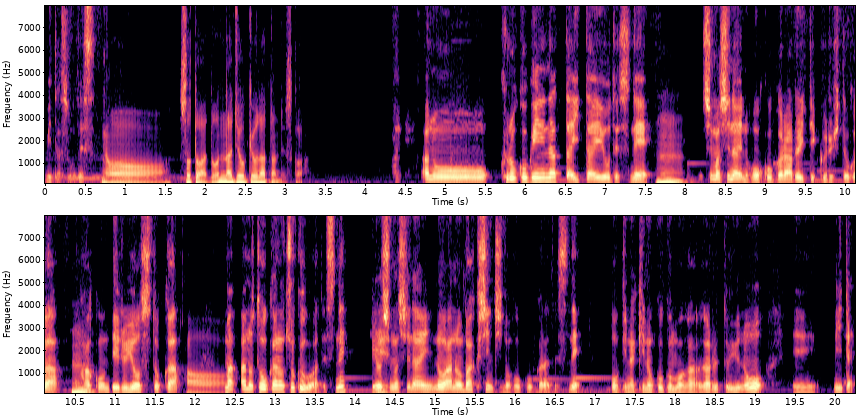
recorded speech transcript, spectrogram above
見たそうです。あ外はどんな状況だったんですか？あのー、黒焦げになった遺体をですね、うん、島市内の方向から歩いてくる人が運ん。でいる様子とか、うん、まあ、あの10日の直後はですね、広島市内のあの爆心地の方向からですね、大きなキノコ雲が上がるというのを、えー、見たい。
